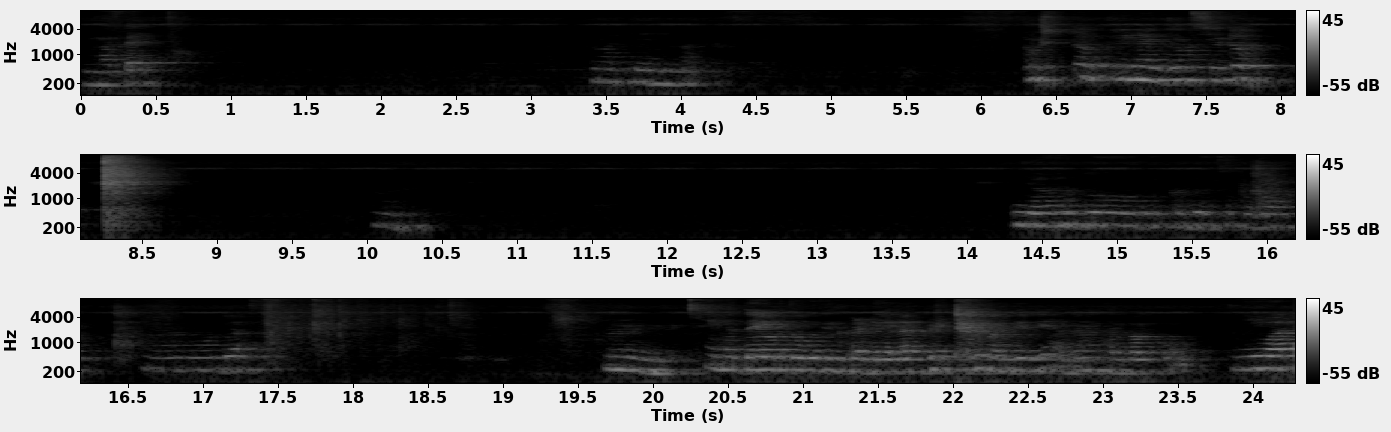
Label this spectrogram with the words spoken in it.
ಮತ್ತೆ ಮತ್ತೇನಿಲ್ಲ ಅಷ್ಟು ಕ್ಲೀನಾಗಿ ಜೋಡಿಸಿಟ್ಟು ಯಾರದು ಕಡ್ಡಿ ಸ್ವಲ್ಪ ನಾನು ನೋಡಿದೆ ಹ್ಞೂ ಇನ್ನು ದೇವ್ರದ್ದು ಊದಿನ ಕಡ್ಡಿ ಎಲ್ಲ ಬಿಟ್ಟು ಬಂದಿದ್ವಿ ಅದನ್ನು ತರಬೇಕು ಈ ವಾರ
